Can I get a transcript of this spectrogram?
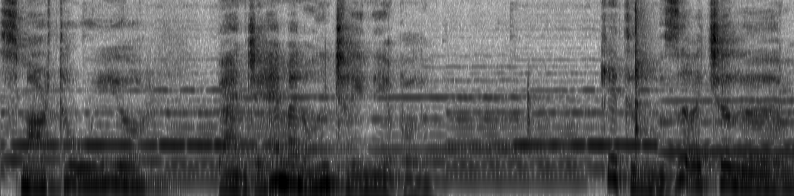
Smart'a uyuyor. Bence hemen onun çayını yapalım. Kettle'ımızı açalım.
